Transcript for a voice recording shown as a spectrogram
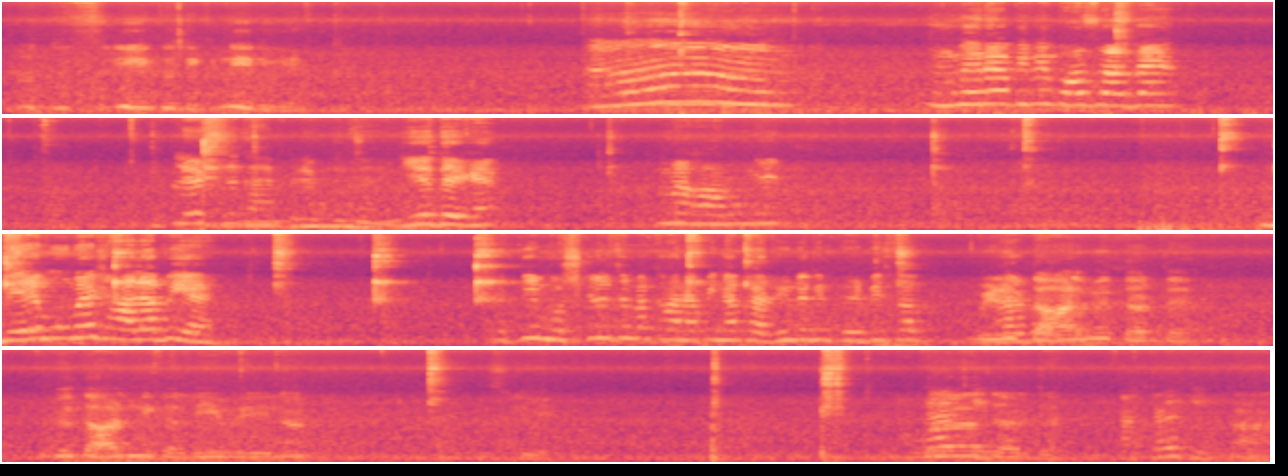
तो दूसरी एक को दिख नहीं रही है। आह, मेरे अभी भी बहुत ज़्यादा है। प्लेट से खाएँ प्लेट दीजिए ये देखें मैं हारूँगी। मेरे मुँह में छाला भी है। इतनी मुश्किल से मैं खाना पीना कर रही हूँ लेकिन फिर भी सब मेरी। दाढ़ में दर्द है क्योंकि दाढ़ निकल रही है मेरी ना इसलिए। दर्द है। हाँ।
